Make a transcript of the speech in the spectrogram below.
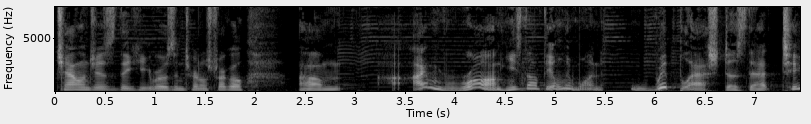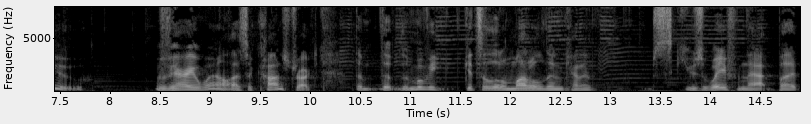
challenges the hero's internal struggle. Um, I'm wrong. He's not the only one. Whiplash does that too, very well as a construct. The, the the movie gets a little muddled and kind of skews away from that, but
